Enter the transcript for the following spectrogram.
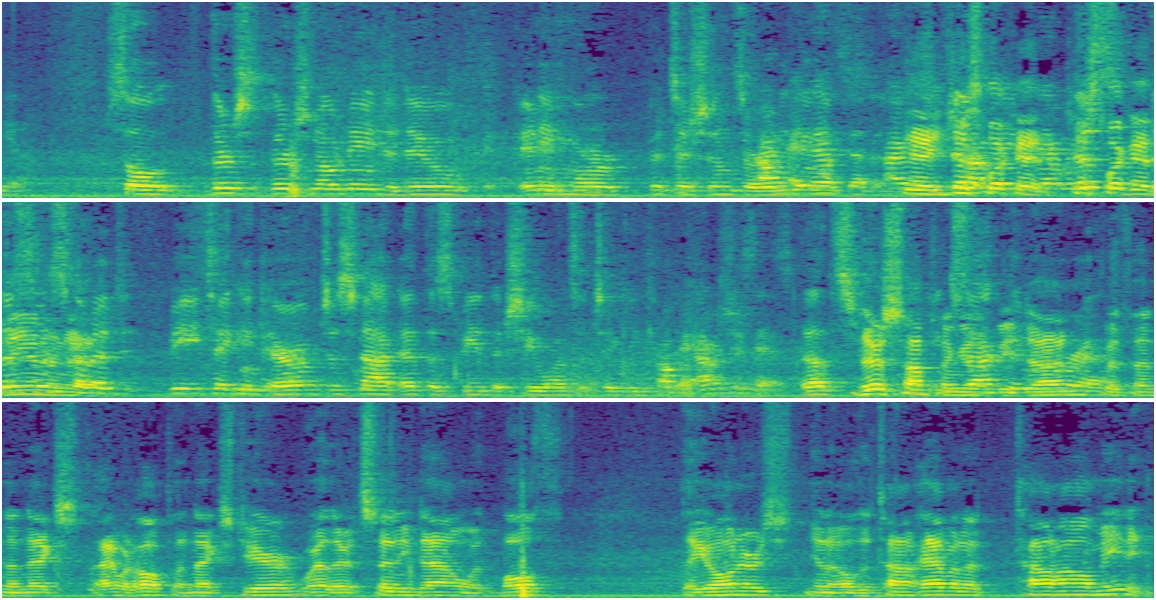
Yeah. so there's, there's no need to do any more petitions or Okay, anything like that's. that. I Yeah, was just look wondering at- if that was- just look at the This is gonna internet. Be taken care of, just not at the speed that she wants it taken care Okay, of. I was just asking. That's, There's something gonna Exactly be where done we're at. within the next, I would hope the next year, whether it's sitting down with both the owners, you know, the town, having a town hall meeting,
